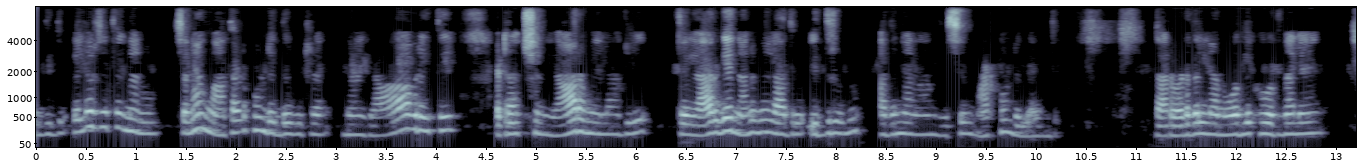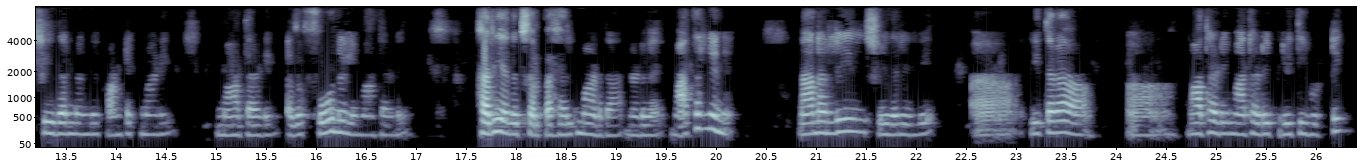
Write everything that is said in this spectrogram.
ಇದ್ದಿದ್ದು. ಎಲ್ಲರ ಜೊತೆ ನಾನು ಚೆನ್ನಾಗಿ ಮಾತಾಡ್ಕೊಂಡಿದ್ದೆ ಬಿಟ್ರೆ ನನಗೆ ಯಾವ ರೀತಿ ಅಟ್ರಾಕ್ಷನ್ ಯಾರ ಮೇಲಾಗ್ಲಿ ಅಥವಾ ಯಾರಿಗೆ ನನ್ನ ಮೇಲಾದ್ರೂ ಇದ್ರೂ ಅದನ್ನ ನಾನು ರಿಸೀವ್ ಮಾಡ್ಕೊಂಡಿಲ್ಲ ಎಂದು. ಧಾರವಾಡದಲ್ಲಿ ನಾನು ಓದ್ಲಿಕ್ಕೆ ಹೋದ್ಮೇಲೆ ಶ್ರೀಧರ್ ನನಗೆ ಕಾಂಟ್ಯಾಕ್ಟ್ ಮಾಡಿ, ಮಾತಾಡಿ, ಅದು ಫೋನಲ್ಲಿ ಮಾತಾಡಿ. ಹರಿ, ಅದಕ್ಕೆ ಸ್ವಲ್ಪ ಹೆಲ್ಪ್ ಮಾಡ್ದ ನಡುವೆ. ಮಾತಾಡ್ಲೇನೆ. ನಾನಲ್ಲಿ ಶ್ರೀಧರ್ ಇಲ್ಲಿ ಆ, ಈ ತರ ಮಾತಾಡಿ ಮಾತಾಡಿ ಪ್ರೀತಿ ಹುಟ್ಟಿ,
